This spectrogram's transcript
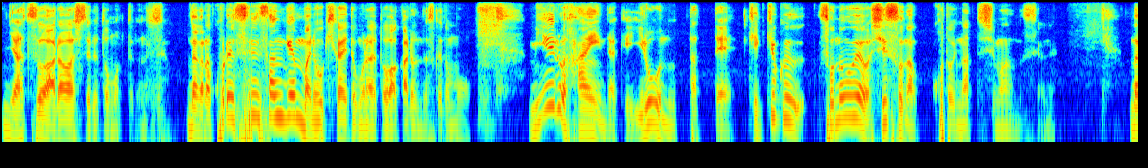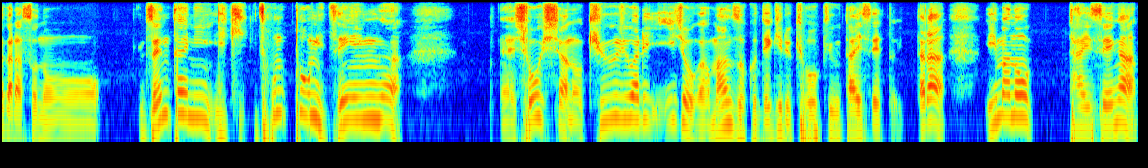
やつを表してると思ってるんですよ。だからこれ生産現場に置き換えてもらうとわかるんですけども、見える範囲だけ色を塗ったって、結局その上は質素なことになってしまうんですよね。だからその、全体に行き、本当に全員が、消費者の9割以上が満足できる供給体制といったら、今の体制が、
